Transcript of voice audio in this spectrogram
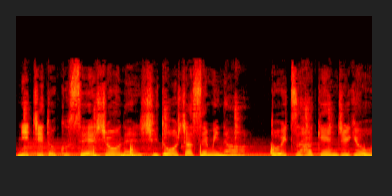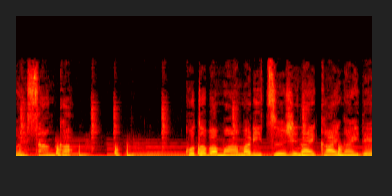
日独青少年指導者セミナードイツ派遣授業へ参加。言葉もあまり通じない海外で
